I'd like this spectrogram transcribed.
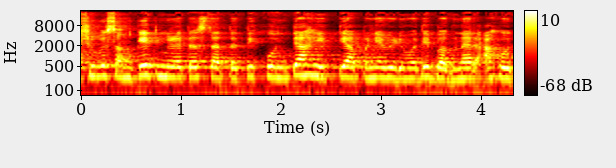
शुभ संकेत मिळत असतात तर ते कोणते आहेत ते आपण या व्हिडिओमध्ये बघणार आहोत.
